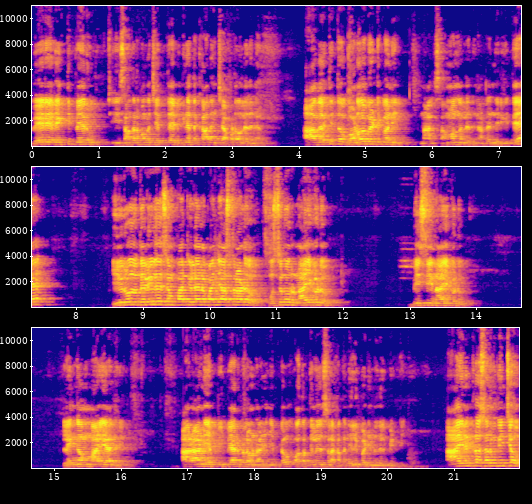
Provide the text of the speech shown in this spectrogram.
వేరే వ్యక్తి పేరు ఈ సందర్భంలో చెప్తే విఘ్నత కాదని చెప్పడం లేదు నేను. ఆ వ్యక్తితో గొడవ పెట్టుకొని నాకు సంబంధం లేదని అడ్డం తిరిగితే ఈరోజు తెలుగుదేశం పార్టీలోనే పనిచేస్తున్నాడు ముసునూరు నాయకుడు బీసీ నాయకుడు లింగం మాల్యాద్రి. రాణి చెప్పి పిఆర్పీలో ఉండాలని చెప్పావు ఒక తెలుగుదేశంలో అతను నిలిపెట్టి వదిలిపెట్టి. ఆ ఇంట్లో సరుకు దించావు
